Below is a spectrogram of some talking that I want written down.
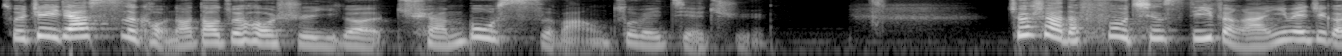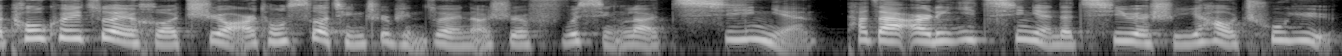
所以这一家四口呢，到最后是一个全部死亡作为结局。Joshua 的父亲 Stephen 啊，因为这个偷窥罪和持有儿童色情制品罪呢，是服刑了七年。他在二零一七年的七月十一号出狱。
